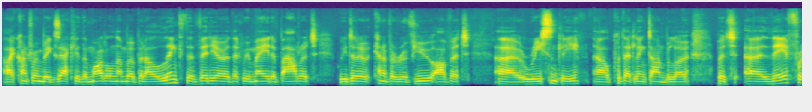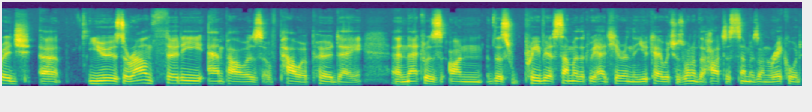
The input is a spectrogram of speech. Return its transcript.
I can't remember exactly the model number, but I'll link the video that we made about it. We did a kind of a review of it uh, recently. I'll put that link down below. But uh, their fridge uh, used around 30 amp hours of power per day and that was on this previous summer that we had here in the UK which was one of the hottest summers on record.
